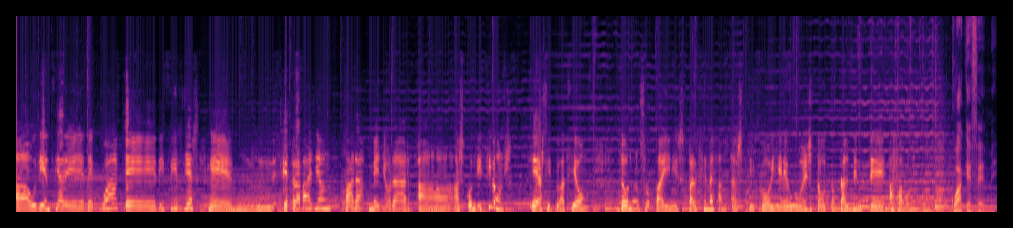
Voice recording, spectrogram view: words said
á audiencia de, de CUAC eh, e dicirlles que, mm, que traballan para mellorar a, as condicións e a situación do noso país. Pareceme fantástico e eu estou totalmente a favor. CUAC FM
